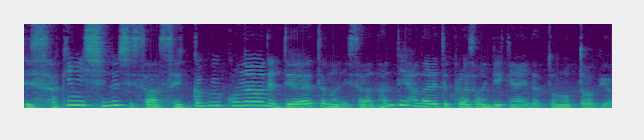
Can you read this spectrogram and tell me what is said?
で先に死ぬしさせっかくこの世で出会えたのにさなんで離れて暮らさなきゃいけないんだって思ったわけよ。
